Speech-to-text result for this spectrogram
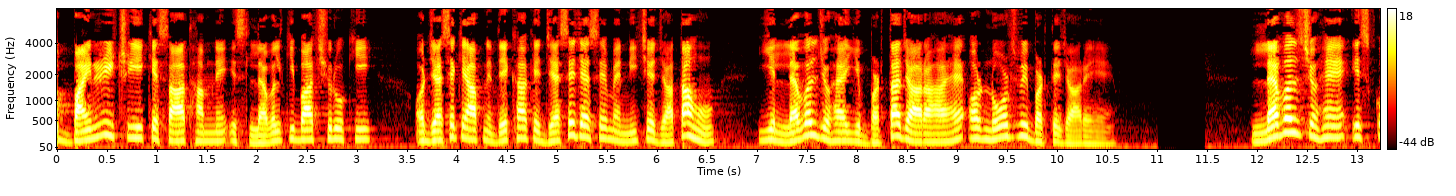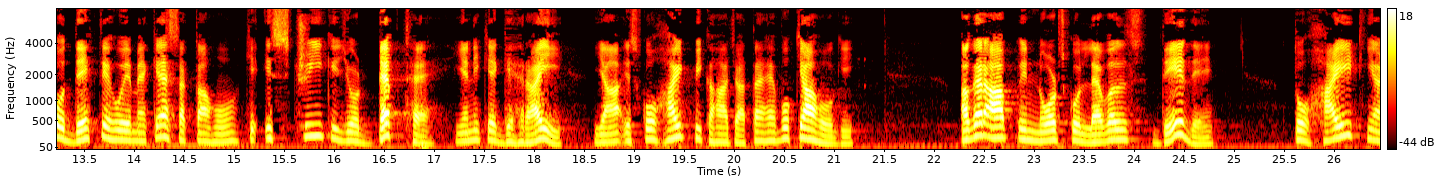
اب بائنری ٹری کے ساتھ ہم نے اس لیول کی بات شروع کی اور جیسے کہ آپ نے دیکھا کہ جیسے جیسے میں نیچے جاتا ہوں یہ لیول جو ہے یہ بڑھتا جا رہا ہے اور نوٹس بھی بڑھتے جا رہے ہیں لیول جو ہیں اس کو دیکھتے ہوئے میں کہہ سکتا ہوں کہ اس ٹری کی جو ڈیپتھ ہے یعنی کہ گہرائی یا اس کو ہائٹ بھی کہا جاتا ہے وہ کیا ہوگی اگر آپ ان نوٹس کو لیولز دے دیں تو ہائٹ یا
